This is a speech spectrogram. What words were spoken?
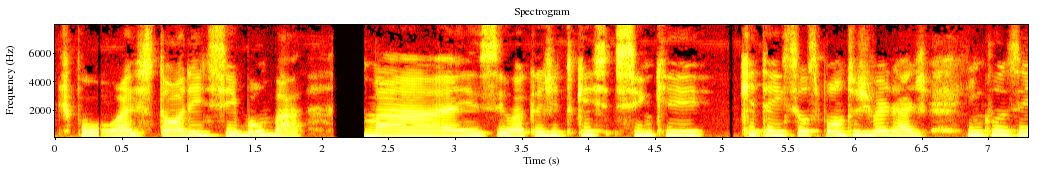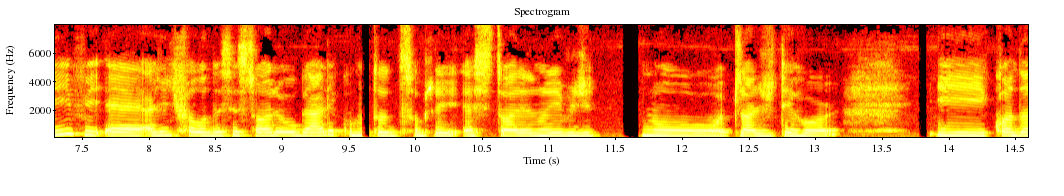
Tipo, a história em si bombar. Mas eu acredito que sim que que tem seus pontos de verdade. Inclusive, é, a gente falou dessa história, o Gali comentou sobre essa história no livro de, no episódio de terror. E quando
